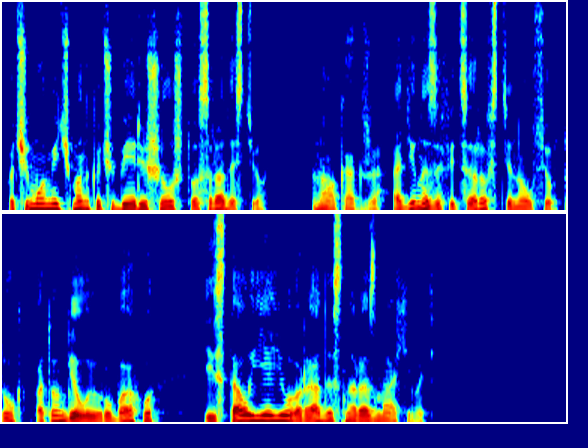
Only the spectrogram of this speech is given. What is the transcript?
Почему Мичман Кочубей решил, что с радостью? Ну а как же, один из офицеров стянул сюртук, потом белую рубаху и стал ею радостно размахивать.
